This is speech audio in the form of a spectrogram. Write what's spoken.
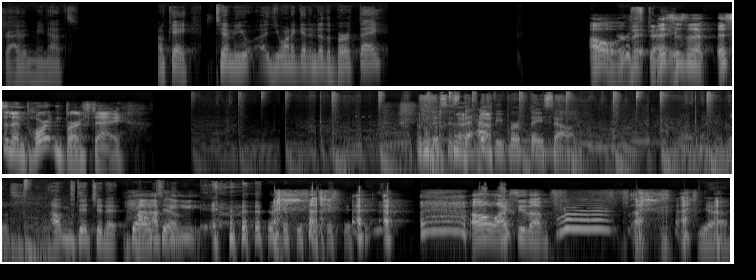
driving me nuts. Okay, Tim, you uh, you want to get into the birthday? Oh, th- this is a this is an important birthday. This is the happy birthday sound. Oh my goodness. I'm ditching it. Go, Happy- Tim. oh, I see that. yeah.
